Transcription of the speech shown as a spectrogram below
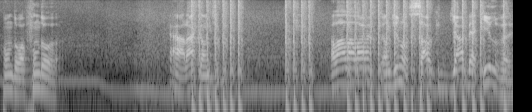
Afundou, afundou. Caraca, onde... Olha lá, olha lá. É um dinossauro. Que diabo é aquilo, velho?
